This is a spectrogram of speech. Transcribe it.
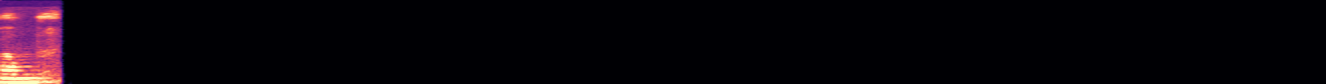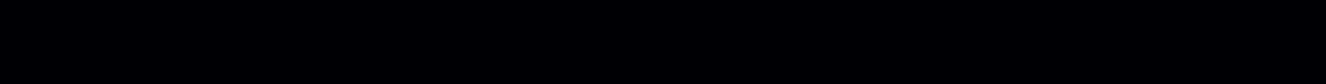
ఆమేన్.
